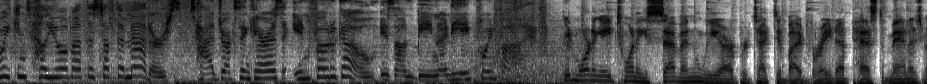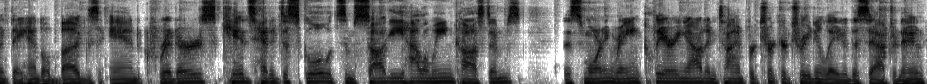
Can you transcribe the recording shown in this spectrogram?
we can tell you about the stuff that matters. Tad, Drex, and Kara's info to go is on B98.5. Good morning, 827. We are protected by Breda Pest Management. They handle bugs and critters. Kids headed to school with some soggy Halloween costumes. This morning, rain clearing out in time for trick or treating later this afternoon.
